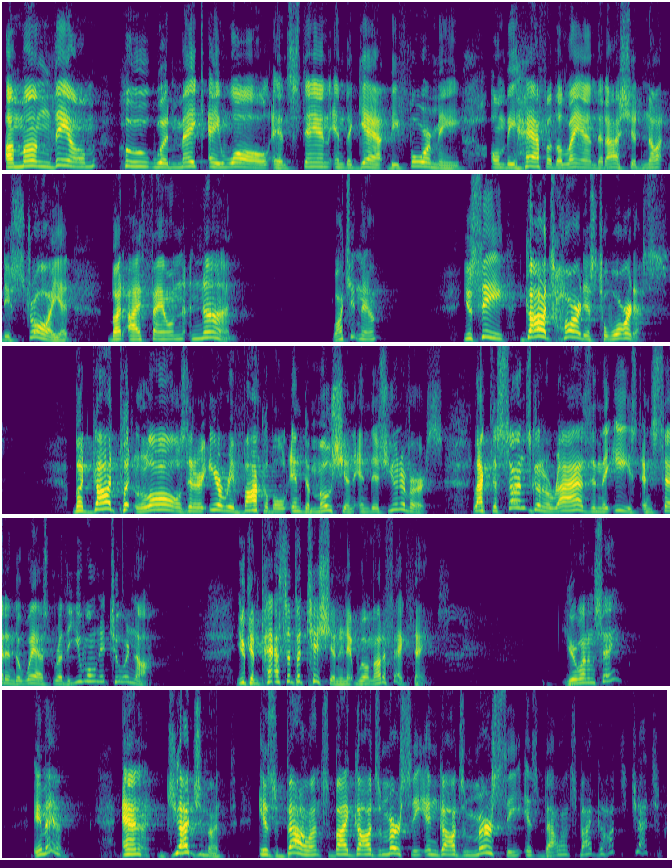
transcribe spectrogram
among them who would make a wall and stand in the gap before me on behalf of the land that I should not destroy it, but I found none. Watch it now. You see, God's heart is toward us. But God put laws that are irrevocable into motion in this universe. Like the sun's going to rise in the east and set in the west, whether you want it to or not. You can pass a petition and it will not affect things. You hear what I'm saying? Amen. And judgment is balanced by God's mercy, and God's mercy is balanced by God's judgment.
